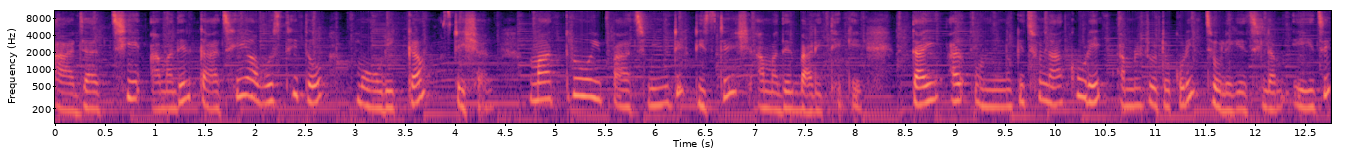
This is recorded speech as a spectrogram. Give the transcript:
আর যাচ্ছি আমাদের কাছেই অবস্থিত মৌরিকগ্রাম স্টেশন। মাত্র ওই পাঁচ মিনিটের ডিস্টেন্স আমাদের বাড়ি থেকে। তাই আর অন্য কিছু না করে আমরা টোটো করেই চলে গেছিলাম। এই যে,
